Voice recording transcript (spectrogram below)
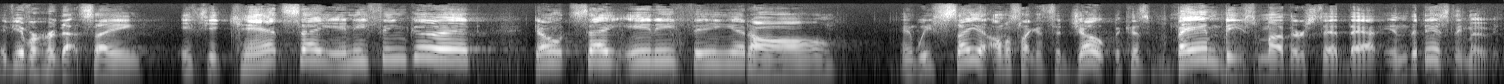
Have you ever heard that saying? If you can't say anything good, don't say anything at all. And we say it almost like it's a joke because Bambi's mother said that in the Disney movie.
